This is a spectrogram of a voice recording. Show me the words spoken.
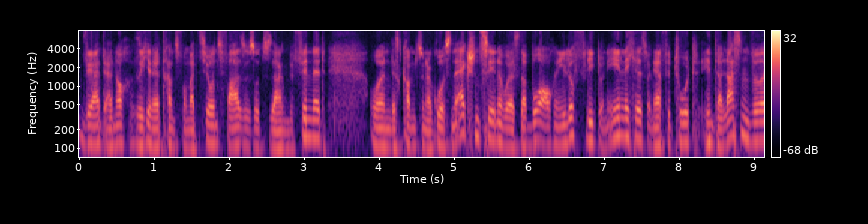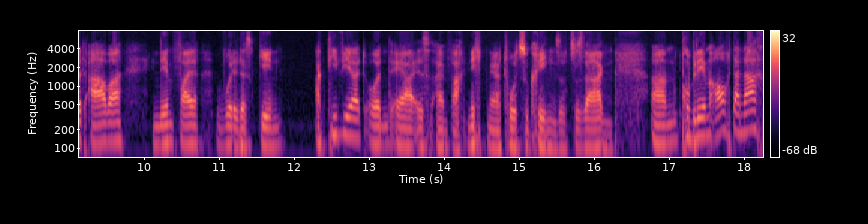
während er noch sich in der Transformationsphase sozusagen befindet. Und es kommt zu einer großen Action-Szene, wo das Labor auch in die Luft fliegt und ähnliches und er für tot hinterlassen wird. Aber in dem Fall wurde das Gen aktiviert und er ist einfach nicht mehr tot zu kriegen sozusagen. Ähm, Problem auch danach,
